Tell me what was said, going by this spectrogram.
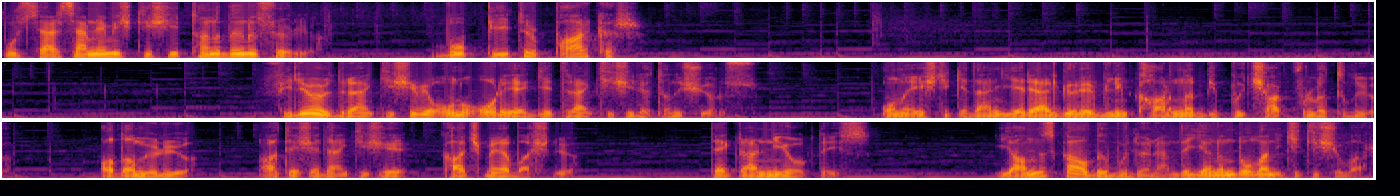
Bu sersemlemiş kişiyi tanıdığını söylüyor. Bu Peter Parker. Fili öldüren kişi ve onu oraya getiren kişiyle tanışıyoruz. Ona eşlik eden yerel görevlinin karnına bir bıçak fırlatılıyor. Adam ölüyor. Ateş eden kişi kaçmaya başlıyor. Tekrar New York'tayız. Yalnız kaldığı bu dönemde yanında olan iki kişi var.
